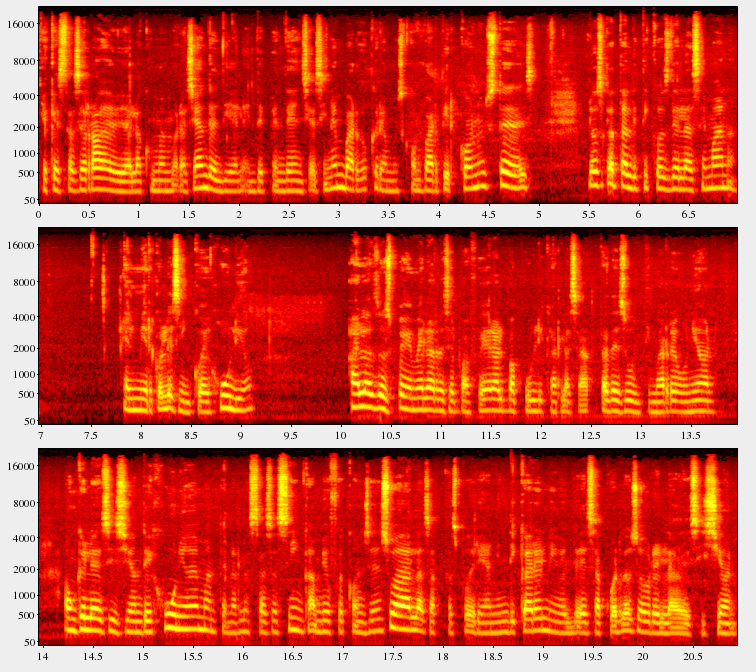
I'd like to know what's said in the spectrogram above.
ya que está cerrado debido a la conmemoración del Día de la Independencia. Sin embargo, queremos compartir con ustedes los catalíticos de la semana. El miércoles 5 de julio a las 2 pm la Reserva Federal va a publicar las actas de su última reunión. Aunque la decisión de junio de mantener las tasas sin cambio fue consensuada, las actas podrían indicar el nivel de desacuerdo sobre la decisión.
